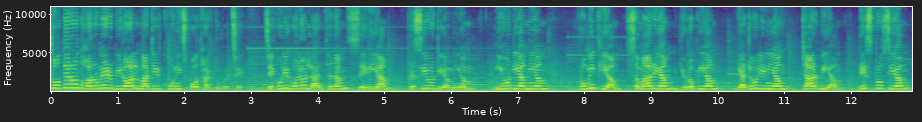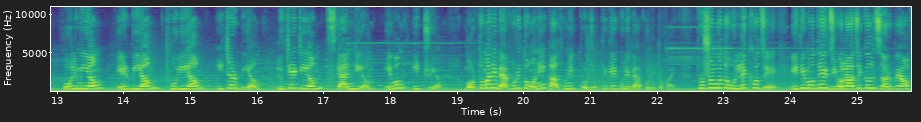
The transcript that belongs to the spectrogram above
সতেরো ধরনের বিরল মাটির খনিজ পদার্থ রয়েছে। যেগুলি হলো lanthanum, cerium, praseodymium, neodymium promethium samarium europium gadolinium terbium dysprosium holmium erbium thulium ytterbium lutetium scandium এবং ইট্রিয়াম বর্তমানে ব্যবহৃত অনেক আধুনিক প্রযুক্তিতে এগুলি ব্যবহৃত হয়। প্রসঙ্গত উল্লেখ্য যে, ইতিমধ্যে জিওলজিক্যাল সার্ভে অফ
